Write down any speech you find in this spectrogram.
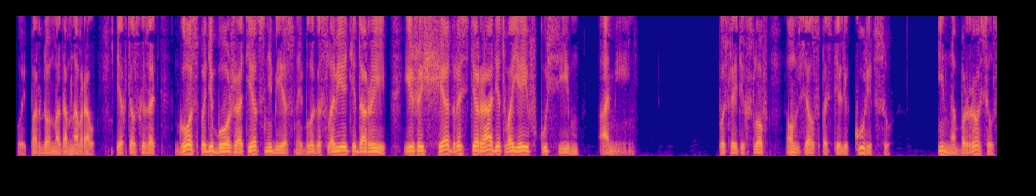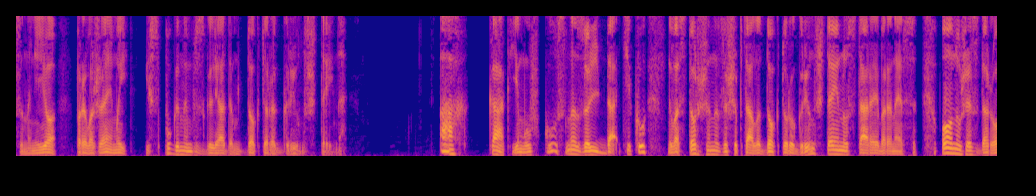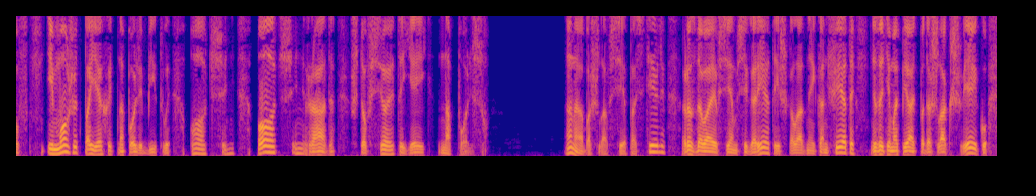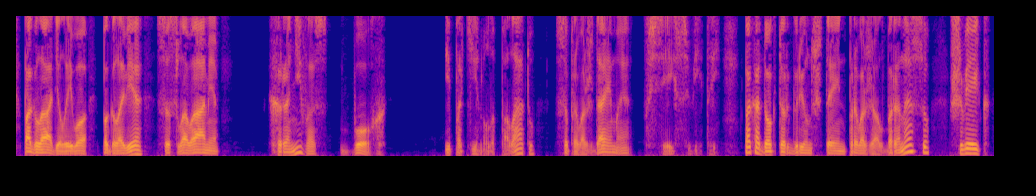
Ой, пардон, мадам наврал. Я хотел сказать, «Господи Боже, Отец Небесный, благослови эти дары, и же щедрости ради Твоей вкусим. Аминь». После этих слов он взял с постели курицу и набросился на нее, провожаемый испуганным взглядом доктора Грюнштейна. «Ах, как ему вкусно зольдатику!» — восторженно зашептала доктору Грюнштейну старая баронесса. «Он уже здоров и может поехать на поле битвы. Очень, очень рада, что все это ей на пользу». Она обошла все постели, раздавая всем сигареты и шоколадные конфеты, затем опять подошла к швейку, погладила его по голове со словами «Храни вас Бог» и покинула палату, сопровождаемая всей свитой. Пока доктор Грюнштейн провожал баронессу, Швейк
